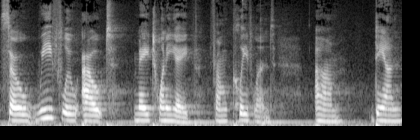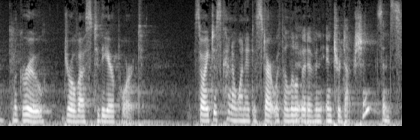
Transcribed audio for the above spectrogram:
So we flew out May 28th from Cleveland. Um, Dan McGrew drove us to the airport. So I just kind of wanted to start with a little Yeah. bit of an introduction since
